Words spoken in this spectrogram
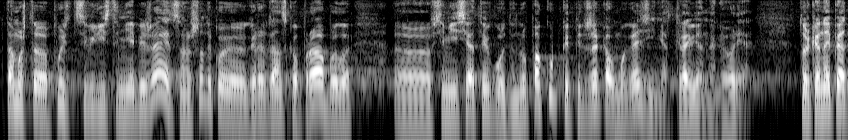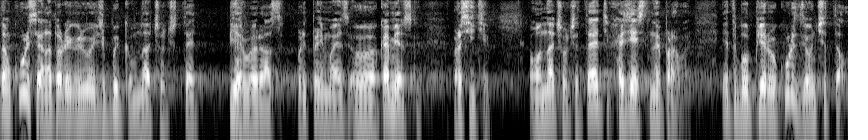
Потому что пусть цивилисты не обижаются, но что такое гражданское право было э, в 70-е годы? Ну, покупка пиджака в магазине, откровенно говоря. Только на пятом курсе Анатолий Григорьевич Быков начал читать первый раз предпринимательское, э, коммерческое, простите, он начал читать хозяйственное право. Это был первый курс, где он читал.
